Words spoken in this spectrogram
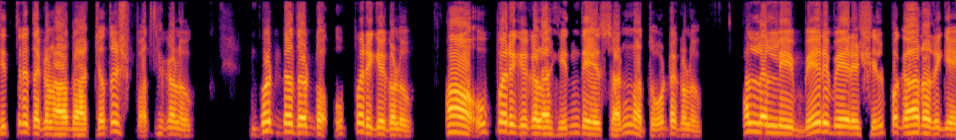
ಚಿತ್ರಿತಗಳಾದ ಚತುಷ್ಪಥಗಳು, ದೊಡ್ಡ ದೊಡ್ಡ ಉಪ್ಪರಿಗೆಗಳು, ಆ ಉಪ್ಪರಿಗೆಗಳ ಹಿಂದೆ ಸಣ್ಣ ತೋಟಗಳು, ಅಲ್ಲಲ್ಲಿ ಬೇರೆ ಬೇರೆ ಶಿಲ್ಪಗಾರರಿಗೆ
